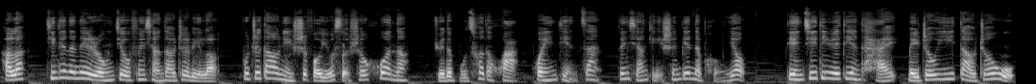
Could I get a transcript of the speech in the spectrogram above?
好了，今天的内容就分享到这里了。不知道你是否有所收获呢？觉得不错的话，欢迎点赞分享给身边的朋友，点击订阅电台。每周一到周五，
